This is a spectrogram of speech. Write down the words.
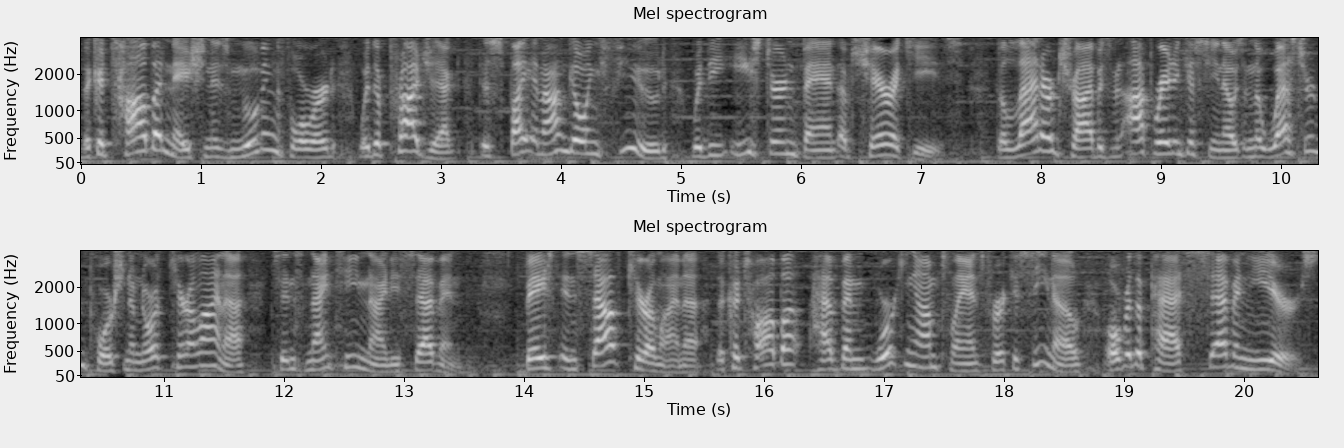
The Catawba Nation is moving forward with the project despite an ongoing feud with the Eastern Band of Cherokees. The latter tribe has been operating casinos in the western portion of North Carolina since 1997. Based in South Carolina, the Catawba have been working on plans for a casino over the past seven years.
